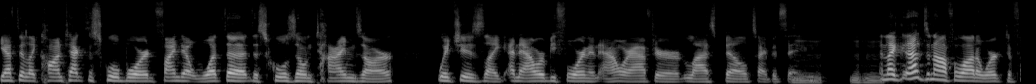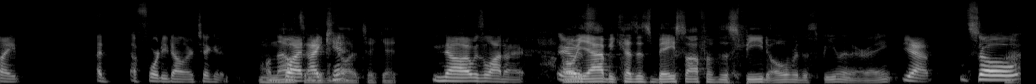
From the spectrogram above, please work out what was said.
you have to like contact the school board, find out what the the school zone times are, which is like an hour before and an hour after last bell type of thing. Mm, mhm. And like that's an awful lot of work to fight a, a forty dollar ticket. Well, now but it's an I eighty can't- ticket. No, it was a lot higher. It Oh was- yeah, because it's based off of the speed over the speed limit, right? yeah. So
